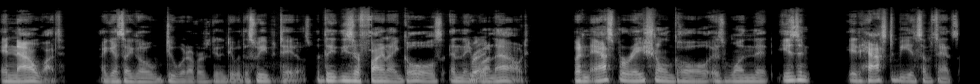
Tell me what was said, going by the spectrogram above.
and now what? I guess I go do whatever I was going to do with the sweet potatoes. But th- these are finite goals, and they Right. run out. But an aspirational goal is one that isn't. It has to be in some sense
